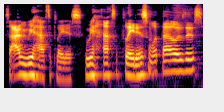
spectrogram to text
So I mean, we have to play this. We have to play this. What the hell is this?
